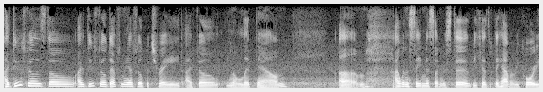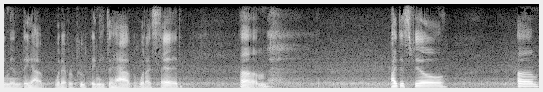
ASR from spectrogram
I do feel as though I do feel definitely I feel betrayed. I feel you know let down. Um, I wouldn't say misunderstood because if they have a recording and they have whatever proof they need to have of what I said. Um, I just feel um,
